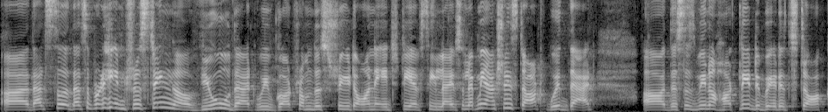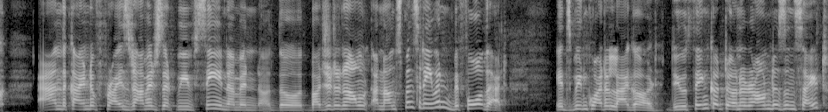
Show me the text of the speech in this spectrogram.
Uh, that's a, that's a pretty interesting uh, view that we've got from the street on HDFC Life. So let me actually start with that. Uh, this has been a hotly debated stock and the kind of price damage that we've seen. I mean, the budget annou announcements and even before that, it's been quite a laggard. Do you think a turnaround is in sight?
